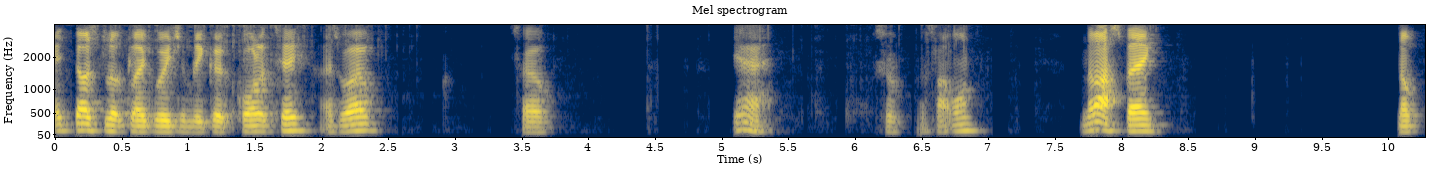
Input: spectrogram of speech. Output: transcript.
It does look like reasonably good quality as well. So, yeah. So that's that one. And the last thing Nope,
